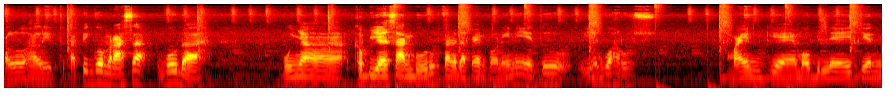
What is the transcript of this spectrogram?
kalau hal itu. Tapi gue merasa gue udah punya kebiasaan buruk terhadap handphone ini yaitu ya gue harus main game Mobile Legend.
